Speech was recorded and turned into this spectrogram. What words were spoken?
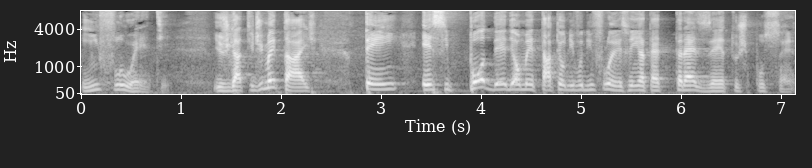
influente. E os gatilhos mentais têm esse poder de aumentar teu nível de influência em até 300%.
